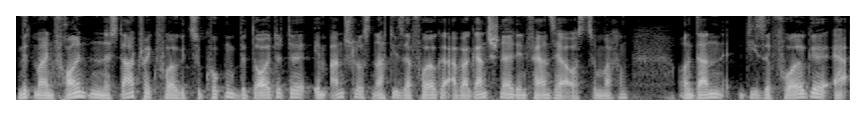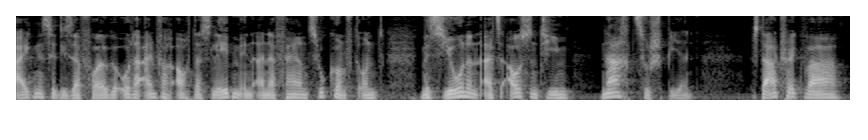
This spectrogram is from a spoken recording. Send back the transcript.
mit meinen Freunden eine Star Trek Folge zu gucken, bedeutete im Anschluss nach dieser Folge aber ganz schnell den Fernseher auszumachen und dann diese Folge, Ereignisse dieser Folge oder einfach auch das Leben in einer fernen Zukunft und Missionen als Außenteam nachzuspielen. Star Trek war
